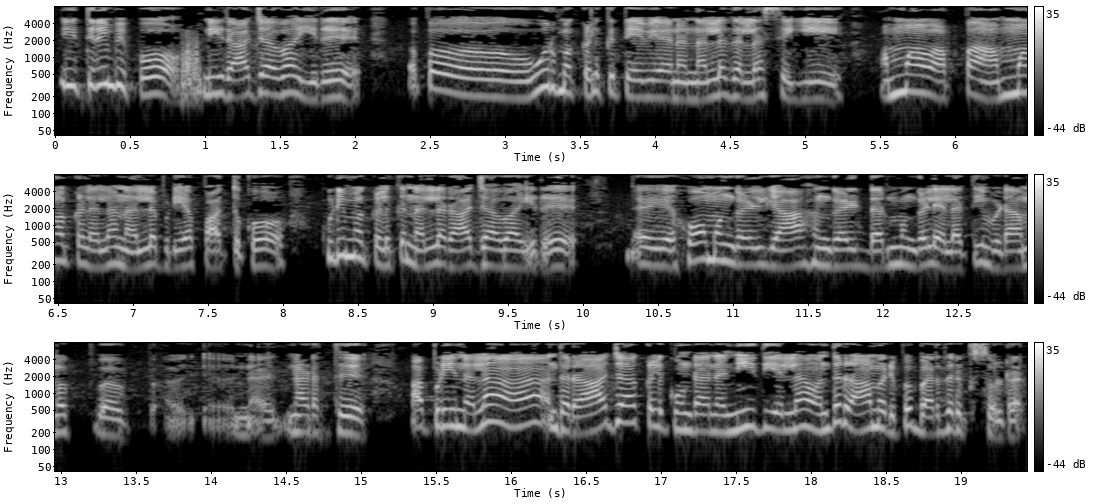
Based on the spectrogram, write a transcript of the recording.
நீ திரும்பி போ. நீ ராஜாவா இரு. அப்போ ஊர் மக்களுக்கு தேவையான நல்லதெல்லாம் செய்யி. அம்மா அப்பா அம்மாக்கள் எல்லாம் நல்லபடியா பாத்துக்கோ. குடிமக்களுக்கு நல்ல ராஜாவா இரு. ஹோமங்கள் யாகங்கள் தர்மங்கள் எல்லாத்தையும் விடாம ந- நடத்து. அப்படின்னு எல்லாம் அந்த ராஜாக்களுக்கு உண்டான நீதி எல்லாம் வந்து ராமர் இப்ப பரதருக்கு சொல்றார்.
